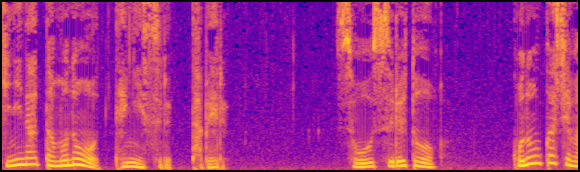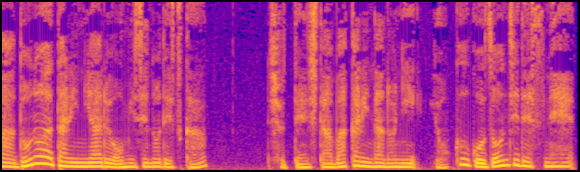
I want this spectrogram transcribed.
気になったものを手にする、食べる。そうすると、このお菓子はどのあたりにあるお店のですか？出店したばかりなのによくご存知ですね。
